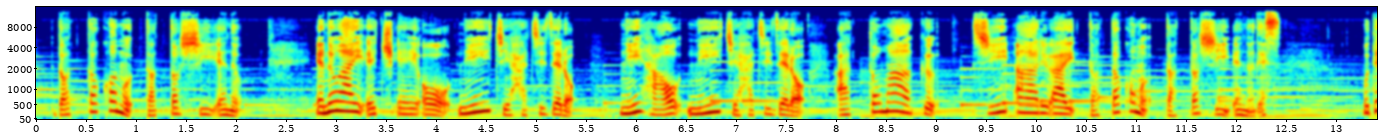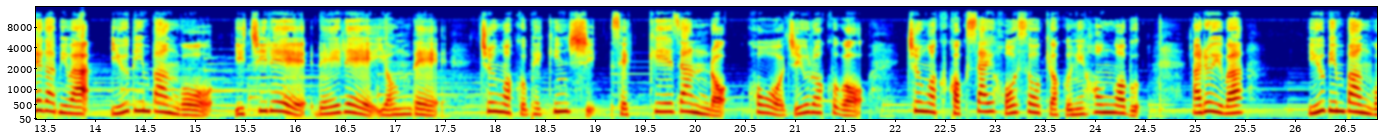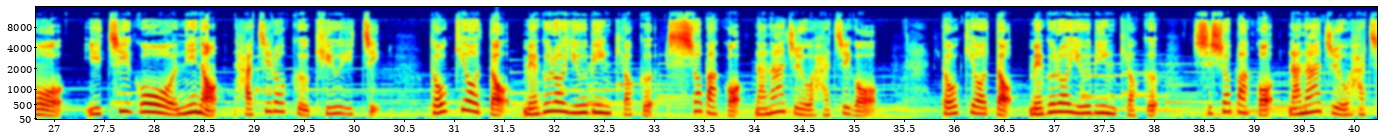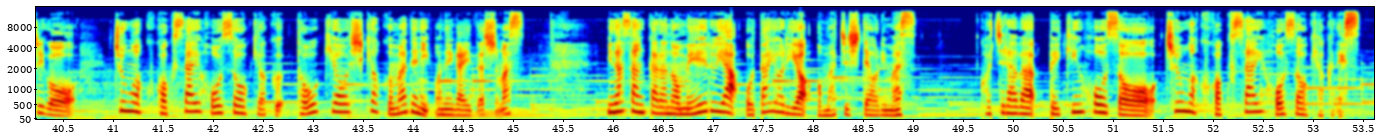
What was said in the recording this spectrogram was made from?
nihao2180 ニーハオ2180アットマーク cri.com.cn です。お手紙は郵便番号10040中国北京市設計残路高16号中国国際放送局日本語部、あるいは郵便番号152-8691東京都目黒郵便局支所箱78号東京都目黒郵便局支所箱78号中国国際放送局東京支局までにお願いいたします。皆さんからのメールやお便りをお待ちしております。こちらは北京放送中国国際放送局です。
